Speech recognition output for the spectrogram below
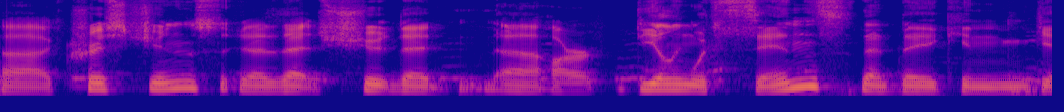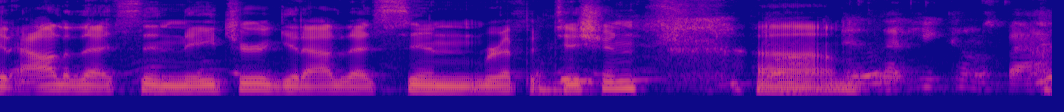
uh, Christians uh, that should that uh, are dealing with sins that they can get out of that sin nature, get out of that sin repetition, um, and that He comes back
